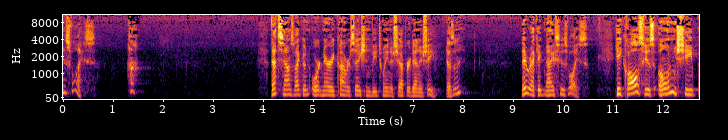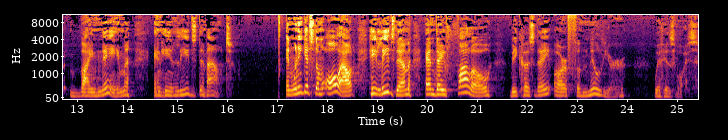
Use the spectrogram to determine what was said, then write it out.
his voice. Huh. That sounds like an ordinary conversation between a shepherd and a sheep, doesn't it? They recognize his voice. He calls his own sheep by name and he leads them out. And when he gets them all out, he leads them and they follow because they are familiar with his voice.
